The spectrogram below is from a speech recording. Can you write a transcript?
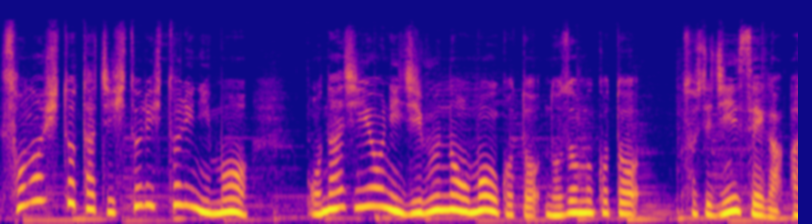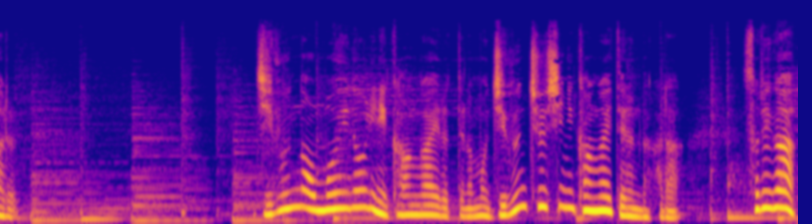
その人たち一人一人にも同じように自分の思うこと望むことそして人生がある。自分の思い通りに考えるっていうのはもう自分中心に考えてるんだからそれが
